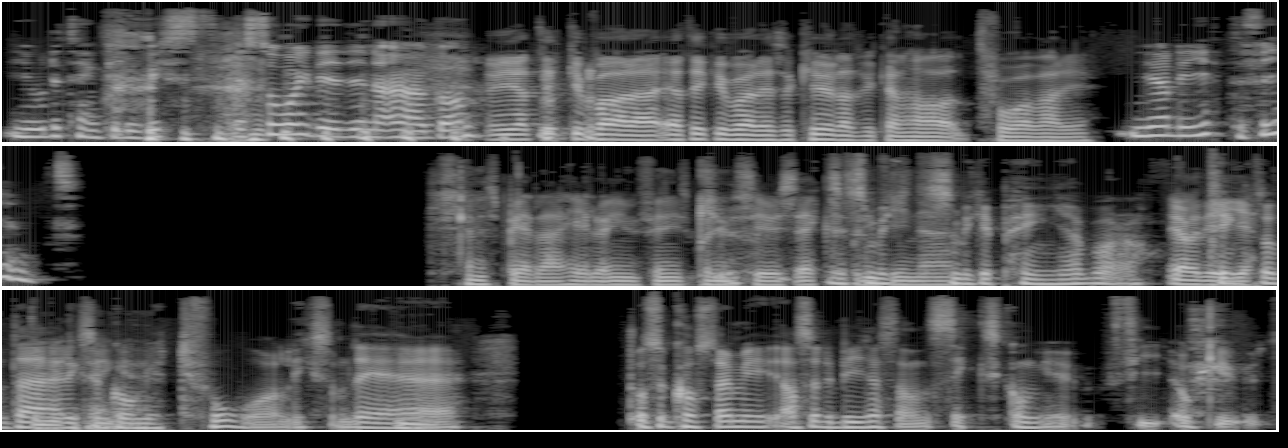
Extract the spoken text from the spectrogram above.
Jo, det tänker du visst. Jag såg det i dina ögon. Jag tycker, bara, jag tycker bara det är så kul att vi kan ha två av varje. Ja, det är jättefint. Kan du spela Halo Infinite på din Series Det är X så mycket, fina... så mycket pengar bara. Ja, det är Tänk sånt där liksom pengar. gånger två. Liksom. Det är... Mm. Och så kostar de ju, alltså det blir nästan sex gånger fyra. Åh gud.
